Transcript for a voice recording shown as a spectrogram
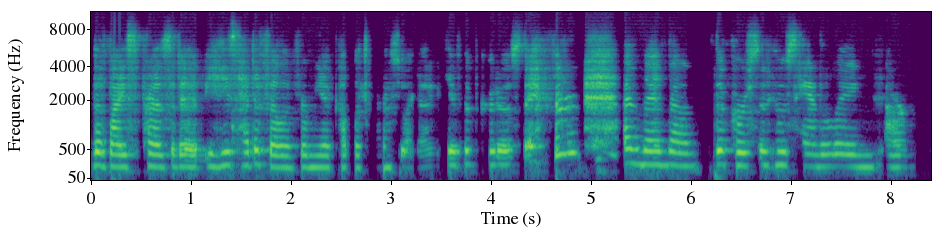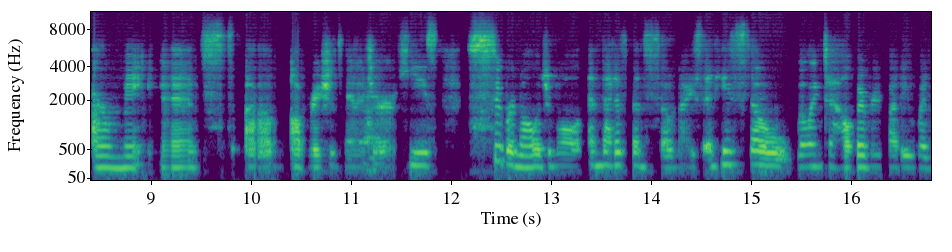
the vice president, he's had to fill in for me a couple of times, so I got to give him kudos there. and then um, the person who's handling our our maintenance um, operations manager. He's super knowledgeable, and that has been so nice. And he's so willing to help everybody when,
